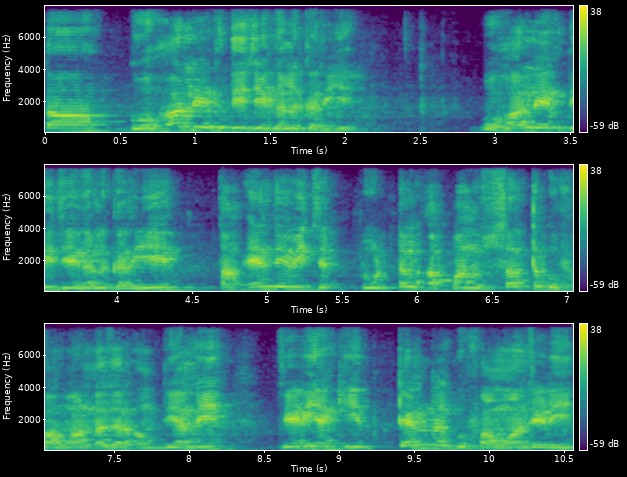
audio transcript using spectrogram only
ਤਾਂ ਗੋਹਾ ਲੇਖ ਦੀ ਜੇ ਗੱਲ ਕਰੀਏ, ਗੋਹਾ ਲੇਖ ਦੀ ਜੇ ਗੱਲ ਕਰੀਏ ਤਾਂ ਇਹਦੇ ਵਿੱਚ ਟੋਟਲ ਆਪਾਂ ਨੂੰ 7 ਗੁਫਾਵਾਂ ਨਜ਼ਰ ਆਉਂਦੀਆਂ ਨੇ, ਜਿਹੜੀਆਂ ਕਿ ਤਿੰਨ ਗੁਫਾਵਾਂ ਜਿਹੜੀ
